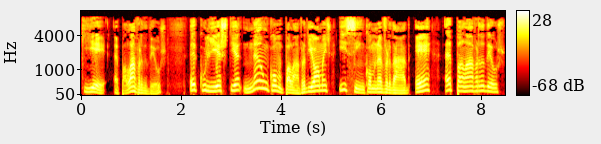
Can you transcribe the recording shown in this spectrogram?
que é a palavra de Deus, acolheste-a não como palavra de homens, e sim como na verdade é a palavra de Deus,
